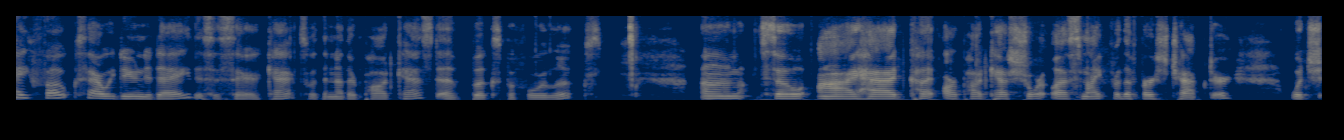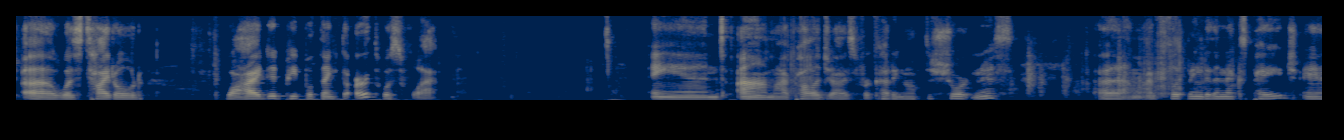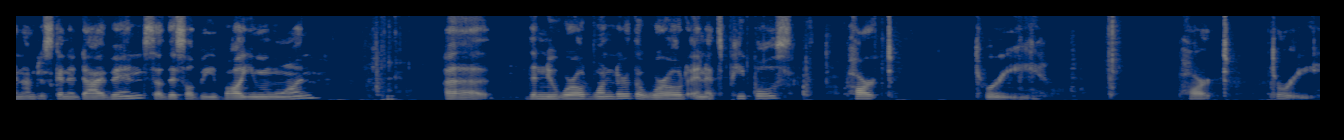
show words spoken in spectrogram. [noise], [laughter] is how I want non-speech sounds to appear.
Hey folks, how we doing today? This is Sarah Katz with another podcast of Books Before Looks. Um, so I had cut our podcast short last night for the first chapter, which uh, was titled "Why Did People Think the Earth Was Flat?" And um, I apologize for cutting off the shortness. Um, I'm flipping to the next page, and I'm just going to dive in. So this will be volume one uh, The New World Wonder, The World and Its Peoples, Part 3. Part 3.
